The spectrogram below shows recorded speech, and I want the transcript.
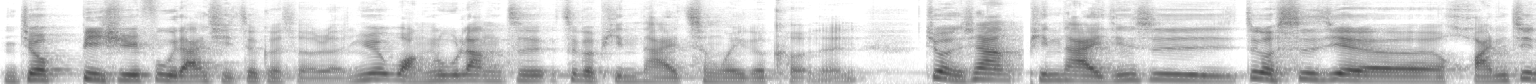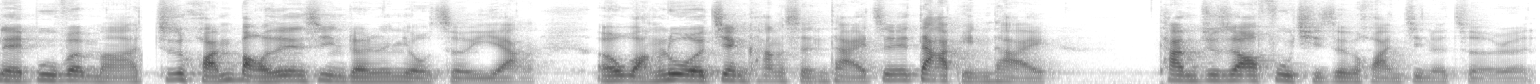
你就必须负担起这个责任，因为网络让这这个平台成为一个可能，就很像平台已经是这个世界的环境的一部分嘛，就是环保这件事情人人有责一样。而网络健康生态，这些大平台，他们就是要负起这个环境的责任，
